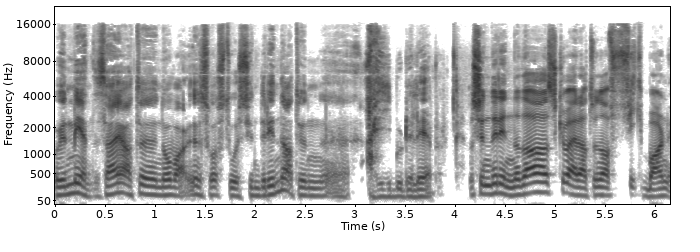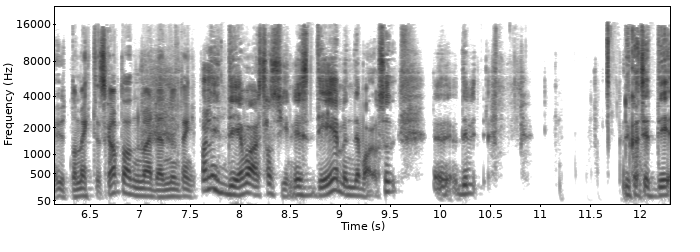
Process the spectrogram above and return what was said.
Og hun mente seg at uh, nå var hun en så stor synderinne at hun uh, ei burde leve. Og Synderinne da skulle være at hun da fikk barn utenom ekteskap? Da, det var den hun tenker på? eller? Det var sannsynligvis det, men det var også uh, det, Du kan si det,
